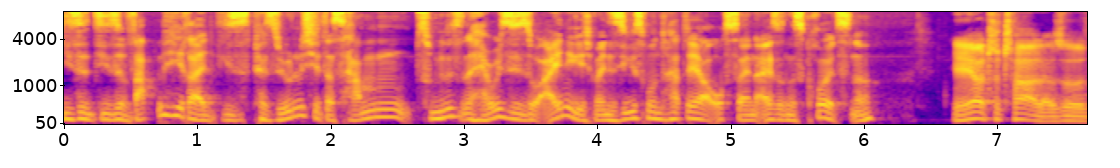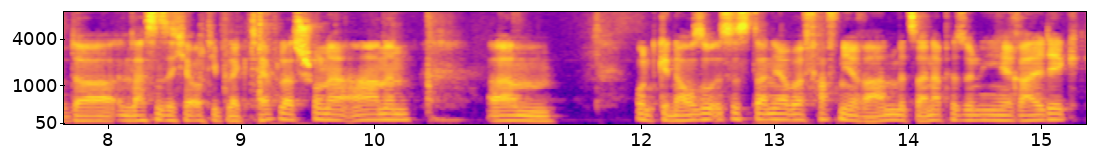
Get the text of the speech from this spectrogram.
diese, diese Wappenheralde, dieses Persönliche, das haben zumindest in Harry so einige. Ich meine, Siegesmund hatte ja auch sein eisernes Kreuz, ne? Ja, ja, total. Also da lassen sich ja auch die Black Templars schon erahnen. Ähm, und genauso ist es dann ja bei Fafniran mit seiner persönlichen Heraldik,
